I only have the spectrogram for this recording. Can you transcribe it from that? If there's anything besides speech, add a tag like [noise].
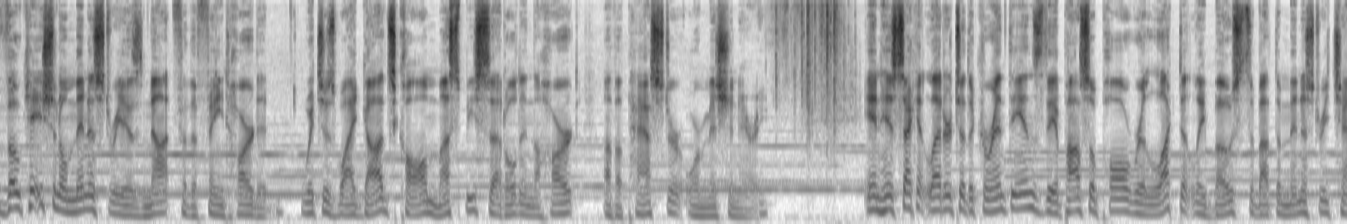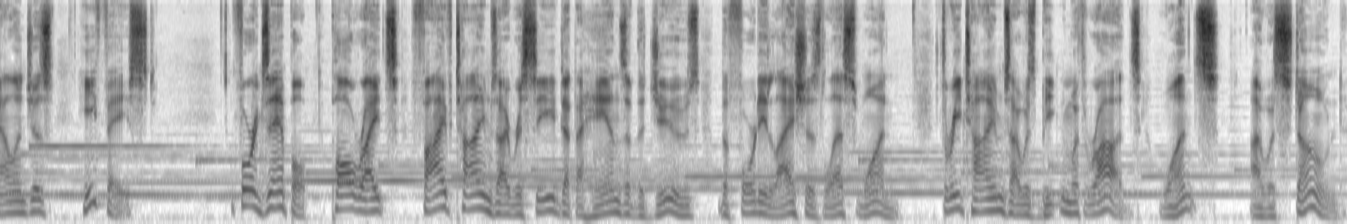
Vocational ministry is not for the faint hearted, which is why God's call must be settled in the heart of a pastor or missionary. In his second letter to the Corinthians, the Apostle Paul reluctantly boasts about the ministry challenges he faced. For example, Paul writes, Five times I received at the hands of the Jews the forty lashes less one. Three times I was beaten with rods. Once I was stoned.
